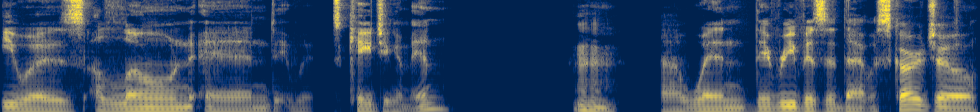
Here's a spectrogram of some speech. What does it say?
he was alone and it was caging him in. hmm Uh, when they revisited that with ScarJo,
